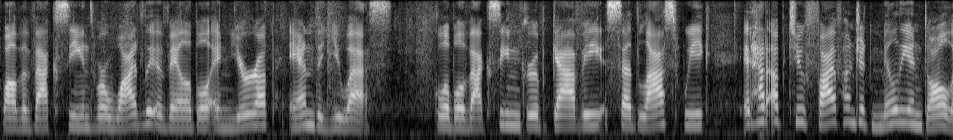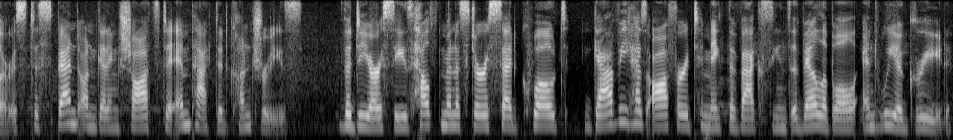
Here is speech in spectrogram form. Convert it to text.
while the vaccines were widely available in Europe and the US. Global vaccine group Gavi said last week it had up to $500 million to spend on getting shots to impacted countries. The DRC's health minister said, quote, Gavi has offered to make the vaccines available and we agreed.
